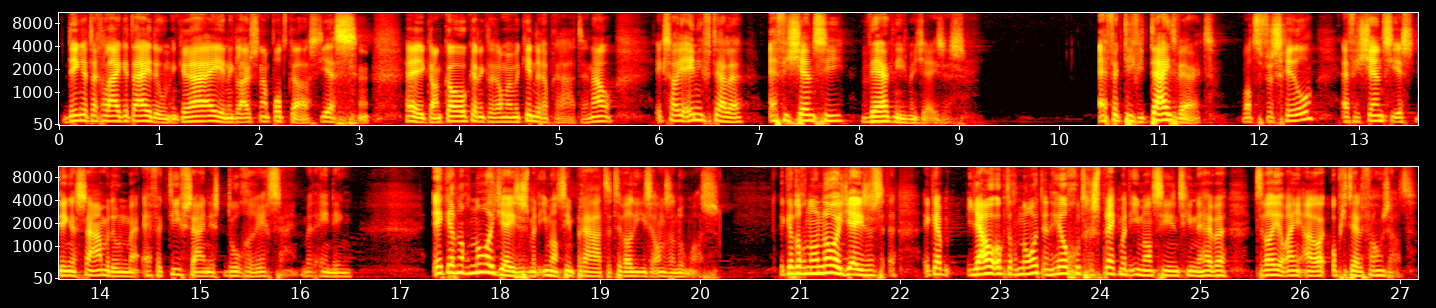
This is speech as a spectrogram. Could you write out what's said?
Dingen tegelijkertijd doen. Ik rij en ik luister naar een podcast. Yes. Hey, ik kan koken en ik kan met mijn kinderen praten. Nou, ik zal je één ding vertellen. Efficiëntie werkt niet met Jezus. Effectiviteit werkt. Wat is het verschil? Efficiëntie is dingen samen doen, maar effectief zijn is doelgericht zijn met één ding. Ik heb nog nooit Jezus met iemand zien praten terwijl hij iets anders aan het doen was. Ik heb toch nog nooit Jezus, ik heb jou ook nog nooit een heel goed gesprek met iemand zien, zien hebben terwijl je, je op je telefoon zat.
